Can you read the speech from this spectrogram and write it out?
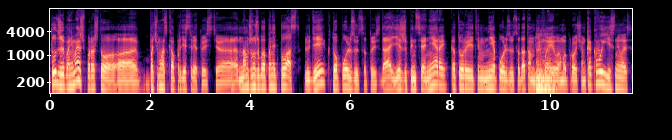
тут же, понимаешь, про что, э, почему я сказал про 10 лет, то есть э, нам же нужно было понять пласт людей, кто пользуется, то есть, да, есть же пенсионеры, которые этим не пользуются, да, там, e-mail и прочим. Как выяснилось,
